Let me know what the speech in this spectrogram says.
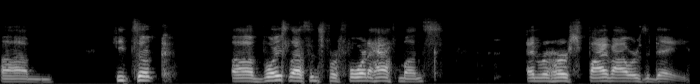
Um, he took uh, voice lessons for four and a half months and rehearsed five hours a day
